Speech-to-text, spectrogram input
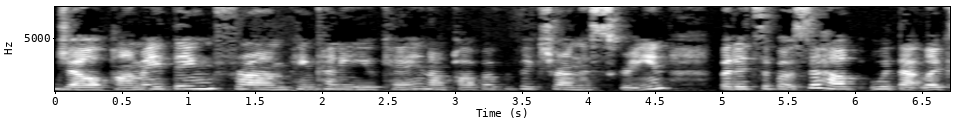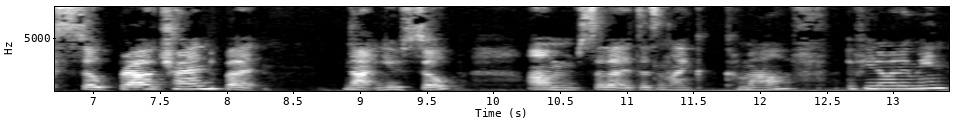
gel pomade thing from Pink Honey UK and I'll pop up a picture on the screen. But it's supposed to help with that like soap brow trend, but not use soap um, so that it doesn't like come off, if you know what I mean.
